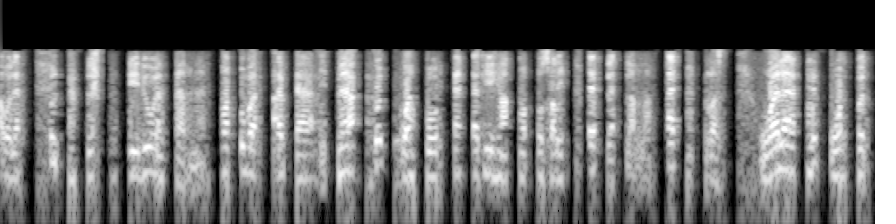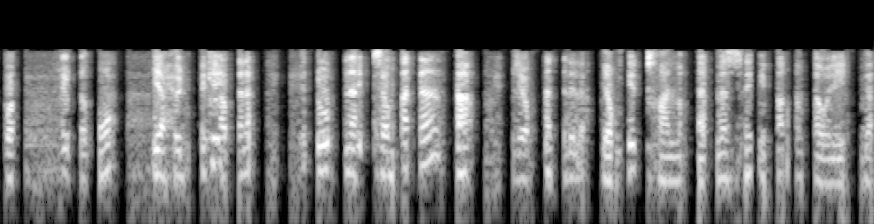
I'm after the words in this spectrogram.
هؤلاء يريدون الثرنا ما وهو فيها مصلي إلا الله. ولا يحج كيف سمعنا يقول قال مسني أولي لا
